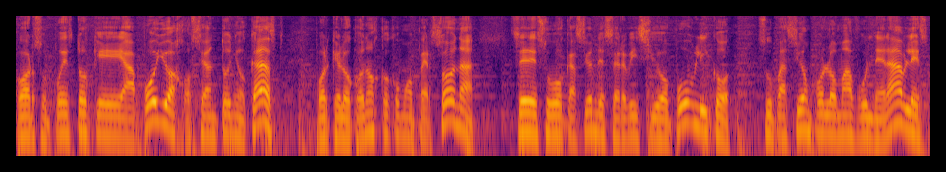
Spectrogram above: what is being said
Por supuesto que apoyo a José Antonio Cast, porque lo conozco como persona de su vocación de servicio público, su pasión por los más vulnerables,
